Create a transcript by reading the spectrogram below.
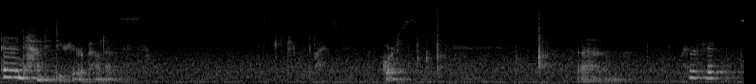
and how did you hear about us? TripAdvisor, of course. Um, perfect.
